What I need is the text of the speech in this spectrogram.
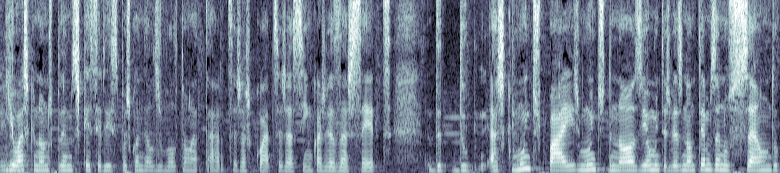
E eu acho que não nos podemos esquecer disso depois quando eles voltam à tarde, seja às quatro, seja às cinco, às vezes às sete. De- do- acho que muitos pais, muitos de nós, e eu muitas vezes, não temos a noção do,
